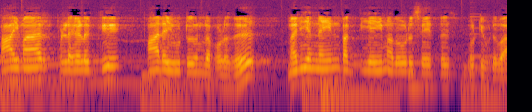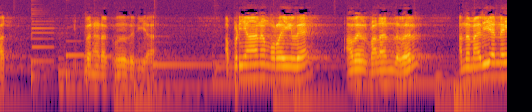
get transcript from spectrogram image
தாய்மார் பிள்ளைகளுக்கு பாலை ஊட்டுகின்ற பொழுது மரியன்னையின் பக்தியையும் அதோடு சேர்த்து ஊட்டி விடுவார் இப்ப நடக்குது தெரியாது. அப்படியான முறையில அவர் வளர்ந்தவர். அந்த மரியன்னை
